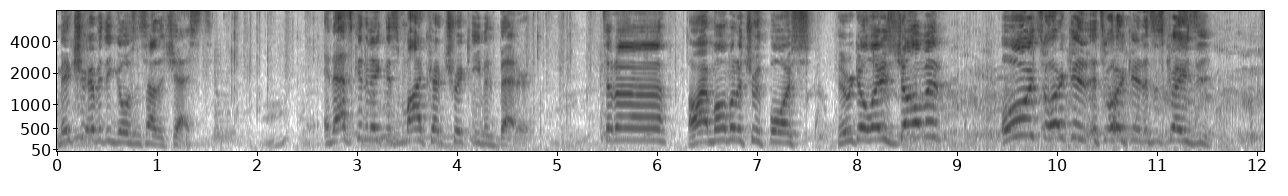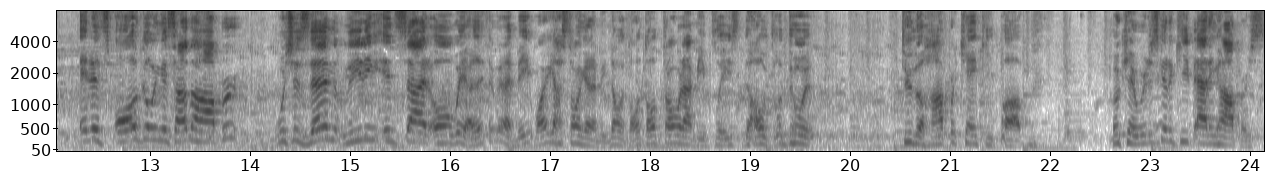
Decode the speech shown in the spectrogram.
make sure everything goes inside the chest. And that's gonna make this Minecraft trick even better. Ta-da! All right, moment of truth, boys. Here we go, ladies and gentlemen. Oh, it's working, it's working. This is crazy. And it's all going inside the hopper which is then leading inside. Oh, wait, are they throwing at me? Why are y'all throwing at me? No, don't, don't throw it at me, please. No, don't do it. Dude, the hopper can't keep up. Okay, we're just gonna keep adding hoppers.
